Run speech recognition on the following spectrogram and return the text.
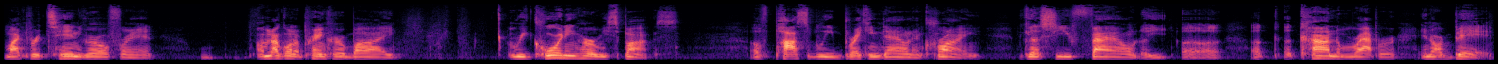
my pretend girlfriend. I'm not going to prank her by recording her response of possibly breaking down and crying because she found a a, a, a condom wrapper in our bed.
